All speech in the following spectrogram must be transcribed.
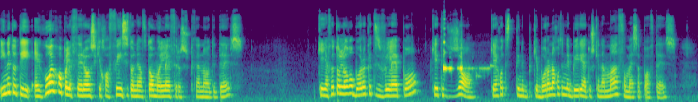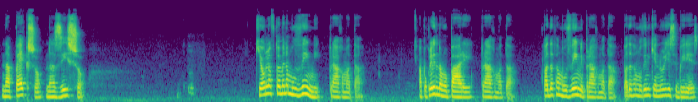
Είναι το ότι εγώ έχω απελευθερώσει και έχω αφήσει τον εαυτό μου ελεύθερο στις πιθανότητες και γι' αυτό το λόγο μπορώ και τις βλέπω και τις ζω και, έχω την, και μπορώ να έχω την εμπειρία τους και να μάθω μέσα από αυτές. Να παίξω, να ζήσω. Και όλο αυτό εμένα μου δίνει πράγματα. Αποκλείται να μου πάρει πράγματα. Πάντα θα μου δίνει πράγματα. Πάντα θα μου δίνει καινούργιες εμπειρίες.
